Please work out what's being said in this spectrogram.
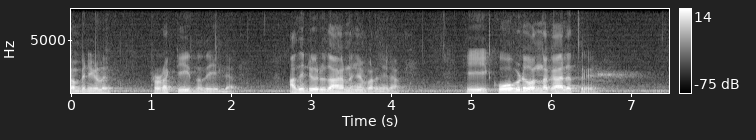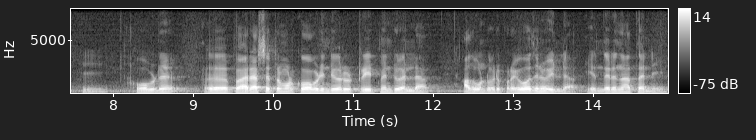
കമ്പനികൾ പ്രൊഡക്റ്റ് ചെയ്യുന്നതേ ഇല്ല. അതിന്റെ ഒരു ഉദാഹരണം ഞാൻ പറഞ്ഞുതരാം. ഈ കോവിഡ് വന്ന കാലത്ത് ഈ കോവിഡ് പാരാസിറ്റമോൾ കോവിഡിന്റെ ഒരു ട്രീറ്റ്മെന്റും അല്ല. അതുകൊണ്ട് ഒരു പ്രയോജനവും ഇല്ല. എന്നിരുന്നാൽ തന്നെയും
